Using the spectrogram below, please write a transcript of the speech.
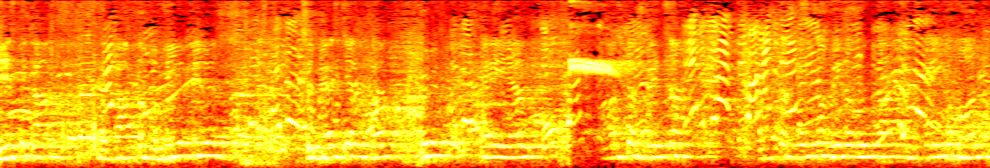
Næste kamp er kamp nummer 84. Sebastian Koch, Køb, AR. Oscar Svensson. Oscar Svensson vinder udgang af Spain på månden.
